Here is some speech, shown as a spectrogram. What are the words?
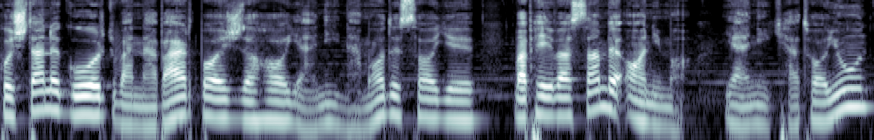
کشتن گرگ و نبرد با اجدها یعنی نماد سایه و پیوستن به آنیما یعنی کتایون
